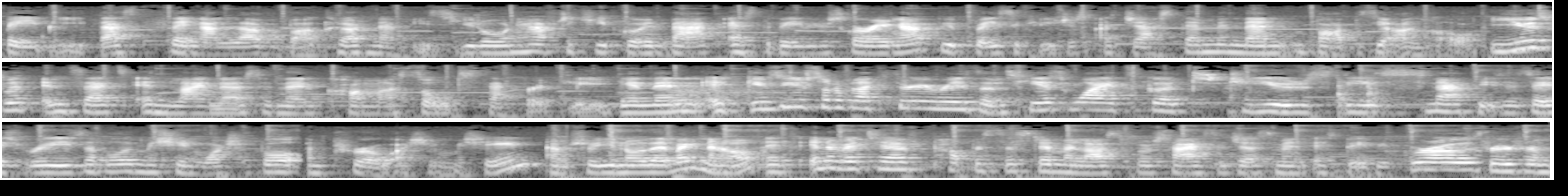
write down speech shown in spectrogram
baby. That's the thing I love about cloth nappies. You don't have to keep going back as the baby is growing up. You basically just adjust them and then Bob's your uncle. Use with insets and liners and then comma sold separately. And then it gives you sort of like three reasons. Here's why it's good to use these nappies. It says reusable machine washable and pro washing machine. I'm sure you know that by now. It's innovative. Popper system allows for size adjustment as baby grows. Free from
